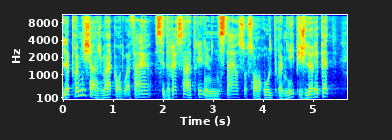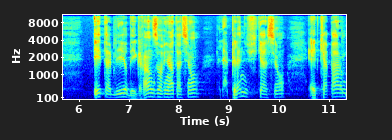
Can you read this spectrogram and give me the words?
Le premier changement qu'on doit faire, c'est de recentrer le ministère sur son rôle premier, puis je le répète, établir des grandes orientations, la planification, être capable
